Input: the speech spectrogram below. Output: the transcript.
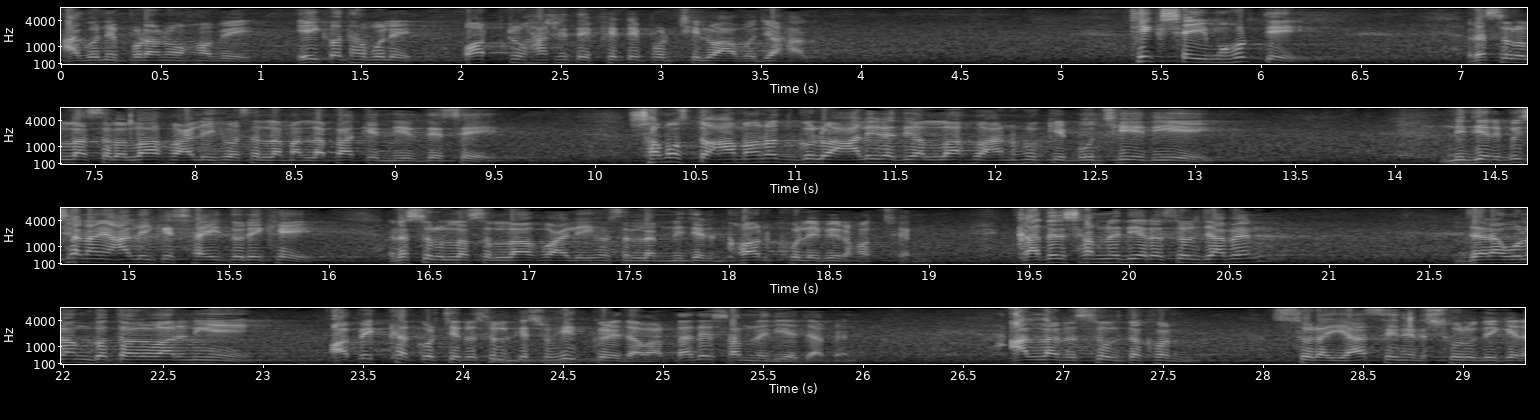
আগুনে পোড়ানো হবে। এই কথা বলে অট্ট হাসিতে ফেটে পড়ছিল আবু জাহাল। ঠিক সেই মুহূর্তে রসুল্লাহ সাল আলী ওসাল্লাম আল্লাহ পাকের নির্দেশে সমস্ত আমানতগুলো আলী রাজি আল্লাহ আনহুকে বুঝিয়ে দিয়ে নিজের বিছানায় আলীকে সাহিত্য রেখে রসুল্লাহ সাল্লাহ আলী হাসাল্লাম নিজের ঘর খুলে বের হচ্ছেন। কাদের সামনে দিয়ে রসুল যাবেন? যারা উলঙ্গ তলোয়ার নিয়ে অপেক্ষা করছে রসুলকে শহীদ করে দেওয়ার তাদের সামনে দিয়ে যাবেন আল্লাহ রসুল তখন সুরা ইয়াসিনের শুরু দিকের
